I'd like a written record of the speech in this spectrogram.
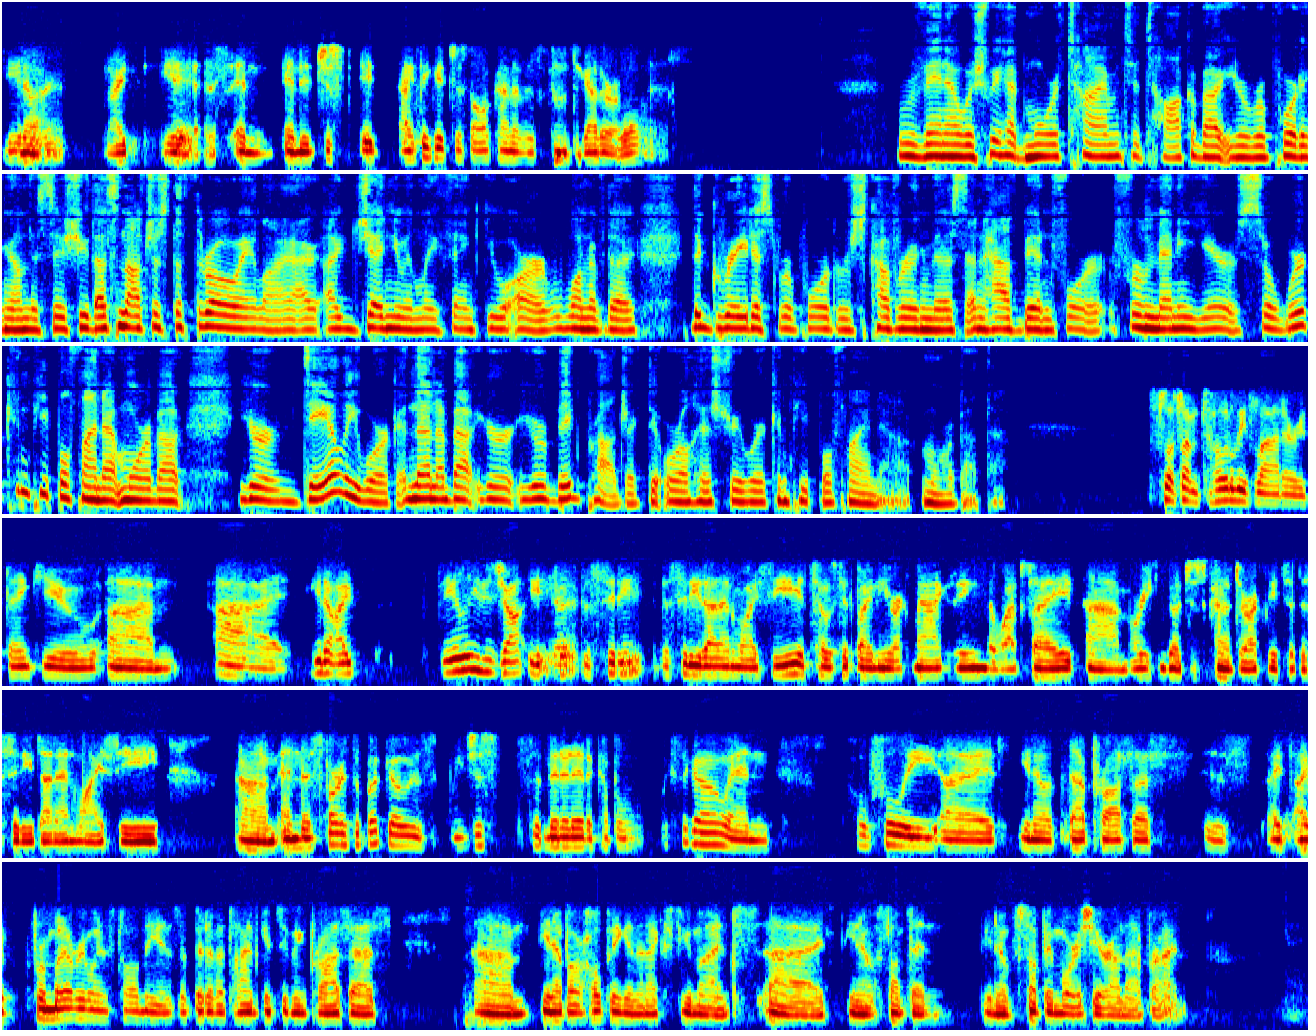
you know, ideas. And, and it just, it, I think it just all kind of has come together at once. Reuven, I wish we had more time to talk about your reporting on this issue. That's not just a throwaway line. I, I, genuinely think you are one of the, the greatest reporters covering this and have been for, for many years. So where can people find out more about your daily work and then about your, your big project, the oral history? Where can people find out more about that? So, so I'm totally flattered. Thank you. Um, uh, you know, I, Daily you know, the city, the city.nyc. It's hosted by New York Magazine, the website, um, or you can go just kind of directly to the city city.nyc. Um, and as far as the book goes, we just submitted it a couple weeks ago, and hopefully, uh, you know, that process is, I, I, from what everyone's told me, is a bit of a time-consuming process. Um, you know, but we're hoping in the next few months, uh, you know, something, you know, something more to share on that front.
